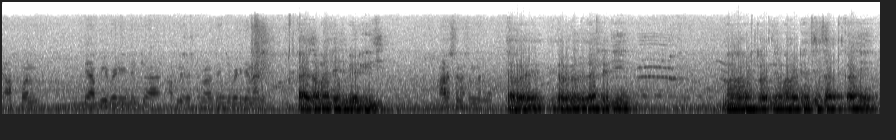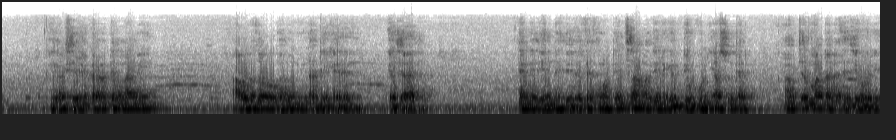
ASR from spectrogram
तर आपण ते आपली भेट घेतील किंवा आपले मंडळ त्यांची भेट घेणार आहे. काय जमायची भेट घ्यायची? आरक्षणासंदर्भात. त्याला तिथं गरज असली ती. महाराष्ट्रातली मराठ्यांची जात काय आहे हे लक्ष येईल कारण त्यांना आम्ही आवडजाव घालून विनंती केले याच्या आधी. त्यांनी ध्यान नाही दिलं त्याच्यामुळे त्यांचं आम्हाला देणं गेलं. ते कोणी असून द्या. आमच्याच मतदानाच्या जीवावर आहे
